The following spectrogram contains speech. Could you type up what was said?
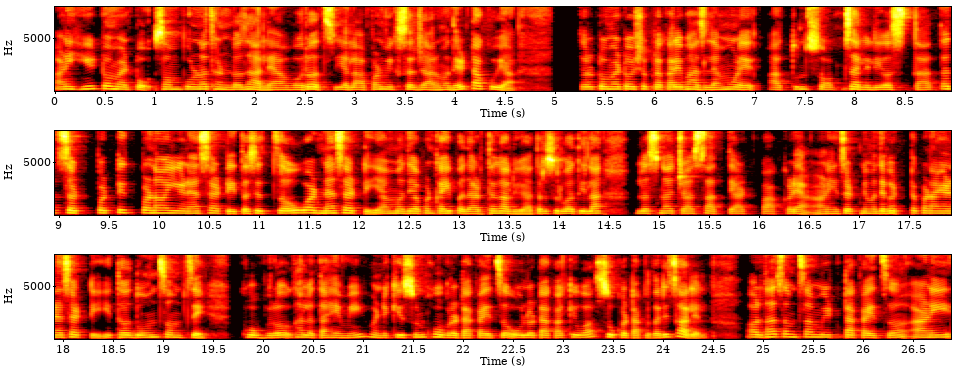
आणि ही टोमॅटो संपूर्ण थंड झाल्यावरच याला आपण मिक्सर जारमध्ये टाकूया. तर टोमॅटो अशा प्रकारे भाजल्यामुळे आतून सॉफ्ट झालेली असतात. तर चटपटीतपणा येण्यासाठी तसेच चव वाढण्यासाठी यामध्ये आपण काही पदार्थ घालूया. तर सुरुवातीला लसणाच्या सात ते आठ पाकळ्या आणि चटणीमध्ये घट्टपणा येण्यासाठी इथं दोन चमचे खोबरं घालत आहे मी. म्हणजे किसून खोबरं टाकायचं ओलं टाका किंवा सुकं टाकलं तरी चालेल. अर्धा चमचा मीठ टाकायचं आणि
